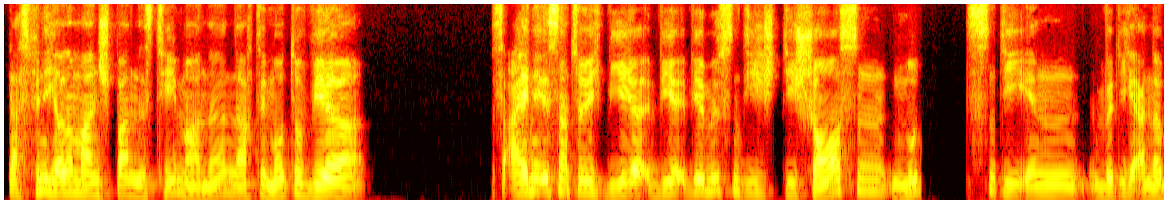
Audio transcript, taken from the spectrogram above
Das finde ich auch nochmal ein spannendes Thema, ne? Nach dem Motto, wir das eine ist natürlich, wir, wir, wir müssen die, die Chancen nutzen, die in wirklich einer,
